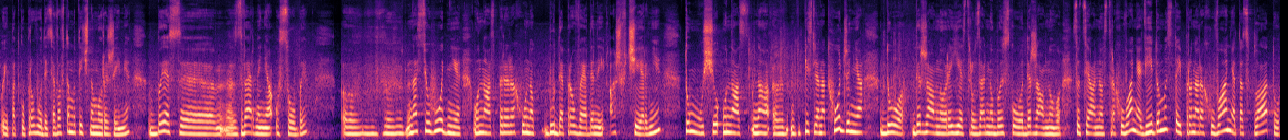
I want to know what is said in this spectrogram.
випадку проводиться в автоматичному режимі без е, звернення особи. Е, На сьогодні у нас перерахунок буде проведений аж в червні, тому що у нас на, е, після надходження до Державного реєстру загальнообов'язкового державного соціального страхування відомостей про нарахування та сплату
